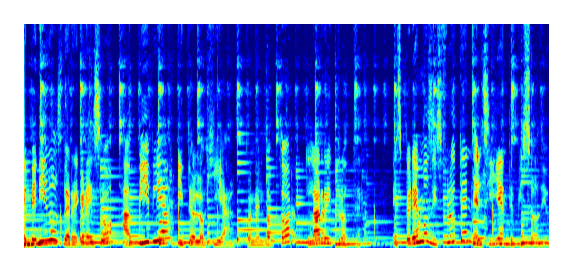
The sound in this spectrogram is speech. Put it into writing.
Bienvenidos de regreso a Biblia y Teología con el doctor Larry Trotter. Esperemos disfruten el siguiente episodio.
